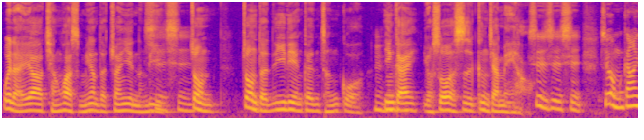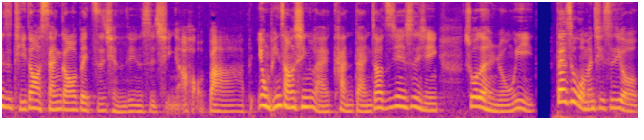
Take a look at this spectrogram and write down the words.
未来要强化什么样的专业能力，是是，这种这种的历练跟成果，应该有时候是更加美好。是是是，所以我们刚刚一直提到三高被之前的这件事情啊，好吧，用平常心来看待，你知道这件事情说的很容易。但是我们其实有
